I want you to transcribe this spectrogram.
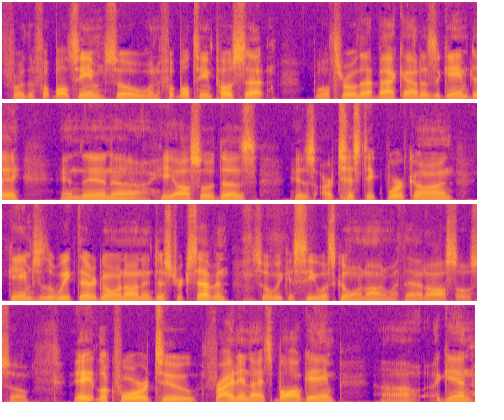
for the football team. So when the football team posts that, we'll throw that back out as a game day. And then uh, he also does his artistic work on games of the week that are going on in District 7 so we can see what's going on with that also. So, hey, look forward to Friday night's ball game. Uh, again,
